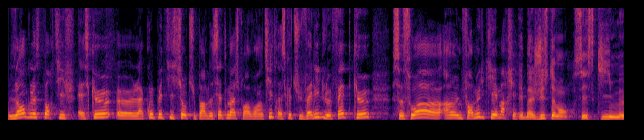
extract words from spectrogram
L'angle sportif, est-ce que euh, la compétition, tu parles de 7 matchs pour avoir un titre, est-ce que tu valides le fait que ce soit euh, une formule qui ait marché? Et ben justement, c'est ce qui me,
